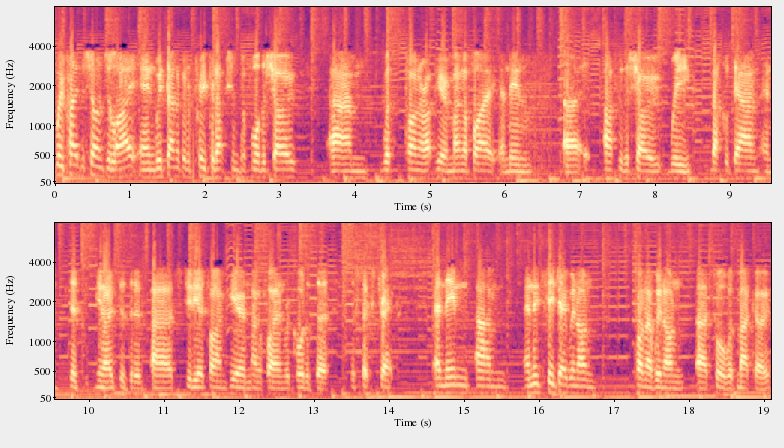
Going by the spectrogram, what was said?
we played the show in July, and we'd done a bit of pre-production before the show um, with Connor up here in Mangawhai, and then uh, after the show, we knuckled down and did, you know, did the uh, studio time here in Mangawhai and recorded the, the six tracks and then um, and then CJ went on, Connor went on uh, tour with Mako,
